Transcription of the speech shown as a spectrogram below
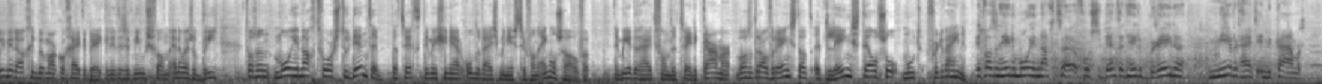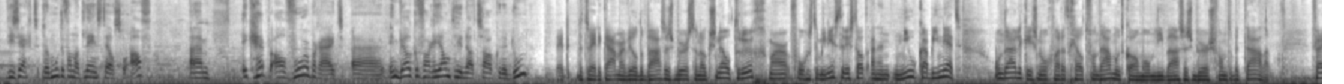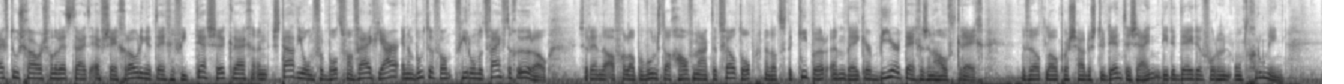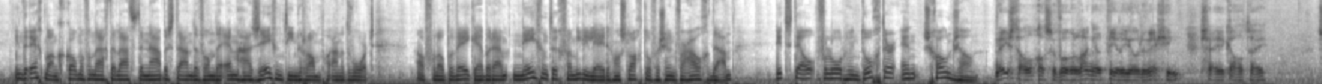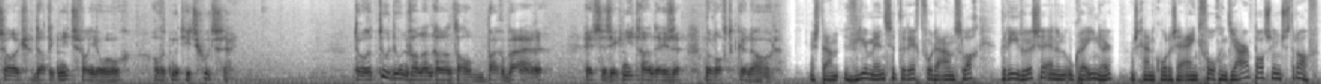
Goedemiddag, ik ben Marco Geitenbeek en dit is het nieuws van NOS op 3. Het was een mooie nacht voor studenten, dat zegt de missionair onderwijsminister van Engelshoven. Een meerderheid van de Tweede Kamer was het erover eens dat het leenstelsel moet verdwijnen. Dit was een hele mooie nacht eh, voor studenten, een hele brede meerderheid in de Kamer die zegt we moeten van dat leenstelsel af. Ehm, ik heb al voorbereid uh, in welke variant je dat zou kunnen doen. De Tweede Kamer wil de basisbeurs dan ook snel terug, maar volgens de minister is dat aan een nieuw kabinet. Onduidelijk is nog waar het geld vandaan moet komen om die basisbeurs van te betalen. Vijf toeschouwers van de wedstrijd FC Groningen tegen Vitesse krijgen een stadionverbod van vijf jaar en een boete van 450 euro. Ze renden afgelopen woensdag halfnaakt het veld op nadat de keeper een beker bier tegen zijn hoofd kreeg. De veldlopers zouden studenten zijn die dit deden voor hun ontgroening. In de rechtbank komen vandaag de laatste nabestaanden van de MH17-ramp aan het woord. Afgelopen weken hebben ruim 90 familieleden van slachtoffers hun verhaal gedaan. Dit stel verloor hun dochter en schoonzoon. Meestal als ze voor een langere periode wegging, zei ik altijd... zorg dat ik niets van je hoor of het moet iets goeds zijn. Door het toedoen van een aantal barbaren heeft ze zich niet aan deze belofte kunnen houden. Er staan vier mensen terecht voor de aanslag. Drie Russen en een Oekraïner. Waarschijnlijk horen zij eind volgend jaar pas hun straf.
